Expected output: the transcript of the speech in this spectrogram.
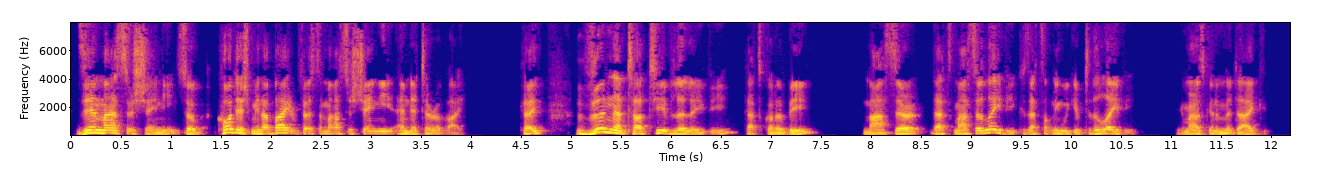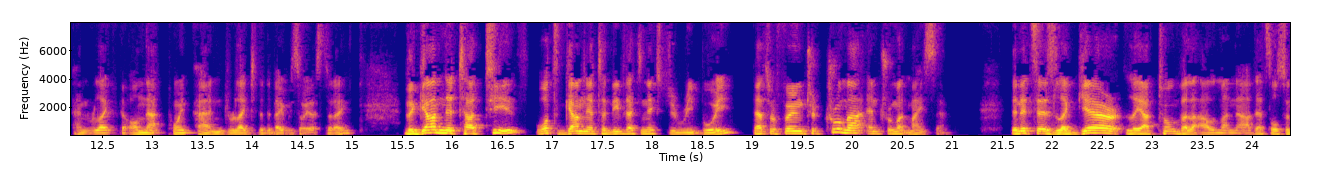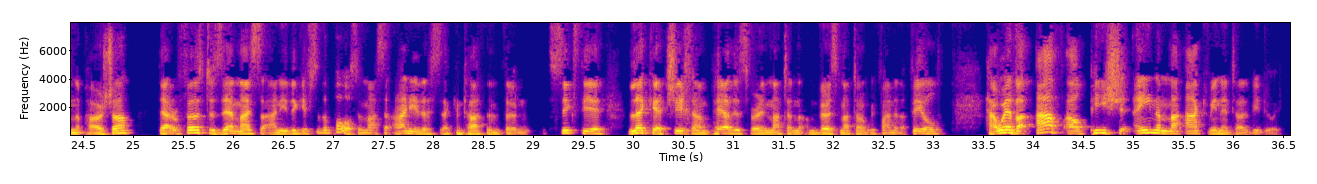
Ze maser sheni. So kodesh min abayit refers to maser sheni and neteravai. Okay. the V'natativ lelevi. That's got to be maser. That's maser levi because that's something we give to the levi. The Gemara is going to medag and relate on that point and relate to the debate we saw yesterday. The gam netativ, what's gam netativ? That's next to ribui. That's referring to truma and trumat maisa. Then it says lager leatum vela almana. That's also in the parasha. That refers to zeh maisa ani, the gifts of the poor. So maisa ani, the second, half, and third, and sixth year. Leke chicha and pear. This very matan, verse matan we find in the field. However, af al eina ma'akvin vidui.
